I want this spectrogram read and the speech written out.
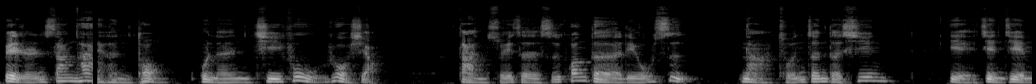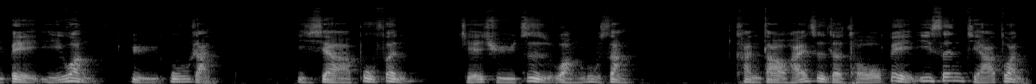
被人伤害很痛，不能欺负弱小。但随着时光的流逝，那纯真的心也渐渐被遗忘与污染。以下部分截取自网络上，看到孩子的头被医生夹断，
